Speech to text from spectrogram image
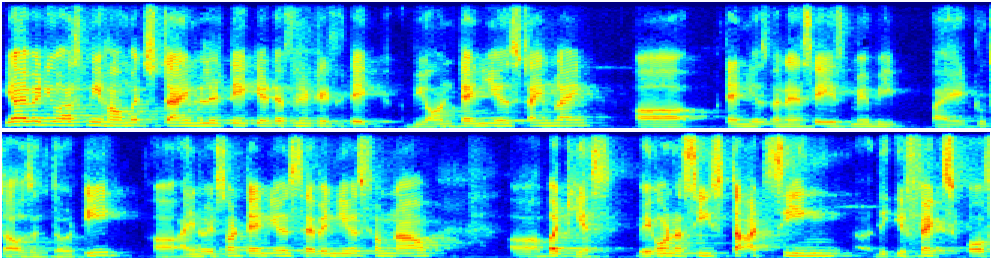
yeah when you ask me how much time will it take yeah definitely it will take beyond 10 years timeline. Uh 10 years when i say is maybe by 2030 uh, i know it's not 10 years 7 years from now. Uh, but yes we're going to see start seeing the effects of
